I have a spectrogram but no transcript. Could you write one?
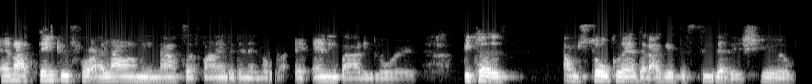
And I thank you for allowing me not to find it in nobody, in anybody, Lord, because I'm so glad that I get to see that it's you.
